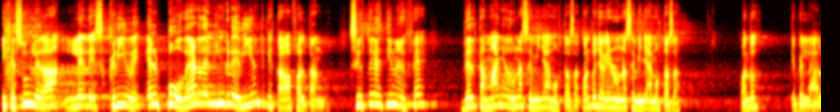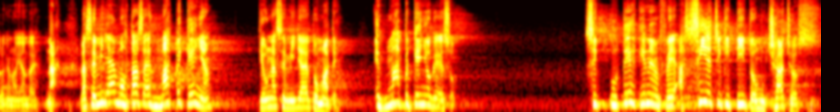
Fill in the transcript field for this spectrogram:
Y Jesús le da, le describe el poder del ingrediente que estaba faltando. Si ustedes tienen fe del tamaño de una semilla de mostaza, ¿cuántos ya vieron una semilla de mostaza? ¿Cuántos? Qué pelada lo que no hay anda. Nada. La semilla de mostaza es más pequeña que una semilla de tomate. Es más pequeño que eso. Si ustedes tienen fe así de chiquitito, muchachos,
